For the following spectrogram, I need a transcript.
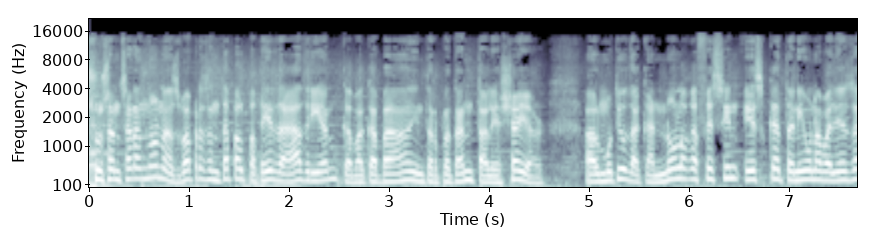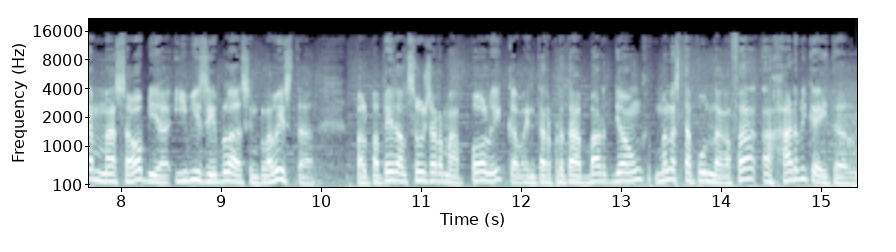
Susan Sarandon es va presentar pel paper d'Adrian, que va acabar interpretant Talia Shire. El motiu de que no l'agafessin és que tenia una bellesa massa òbvia i visible a simple vista. Pel paper del seu germà Polly, que va interpretar Bart Young, van estar a punt d'agafar a Harvey Keitel.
